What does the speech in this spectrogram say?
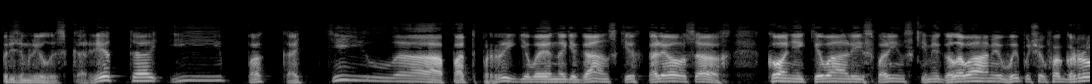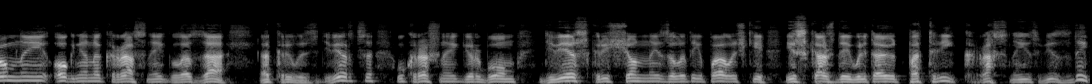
приземлилась карета и покатилась катила, подпрыгивая на гигантских колесах. Кони кивали исполинскими головами, выпучив огромные огненно-красные глаза. Открылась дверца, украшенная гербом, две скрещенные золотые палочки, из каждой вылетают по три красные звезды.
